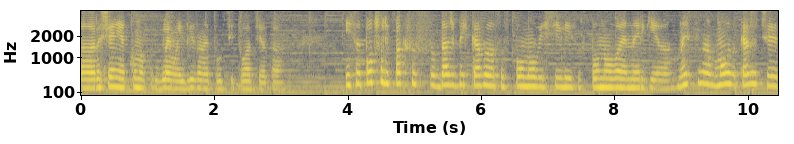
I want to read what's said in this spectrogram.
решението на проблема, излизането от ситуацията. И сме почвали пак с, даже бих казала, с по-нови сили, с по-нова енергия. Наистина мога да кажа, че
